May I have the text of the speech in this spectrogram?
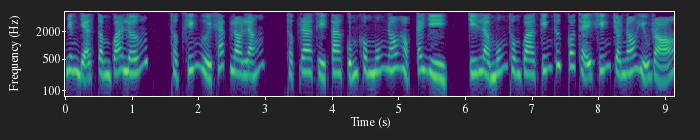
nhưng giả tâm quá lớn, thật khiến người khác lo lắng, thật ra thì ta cũng không muốn nó học cái gì, chỉ là muốn thông qua kiến thức có thể khiến cho nó hiểu rõ,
